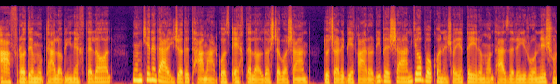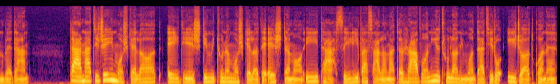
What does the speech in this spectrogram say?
افراد مبتلا به این اختلال ممکنه در ایجاد تمرکز اختلال داشته باشند، دچار بیقراری بشن یا واکنش های غیر منتظره رو نشون بدن. در نتیجه این مشکلات ADHD می‌تونه مشکلات اجتماعی، تحصیلی و سلامت روانی طولانی مدتی رو ایجاد کنه.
